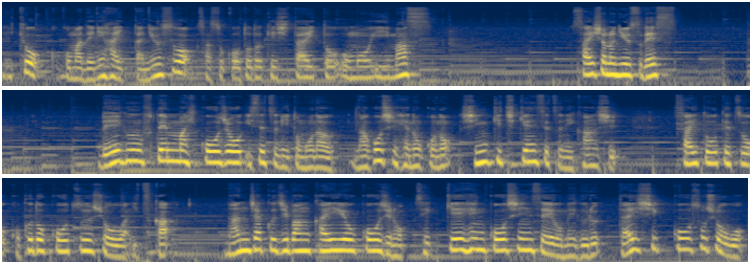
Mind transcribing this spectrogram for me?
えー、今日ここまでに入ったニュースを早速お届けしたいと思います。最初のニュースです。米軍普天間飛行場移設に伴う名護市辺野古の新基地建設に関し斉藤鉄夫国土交通省は5日軟弱地盤改良工事の設計変更申請をめぐる大執行訴訟を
